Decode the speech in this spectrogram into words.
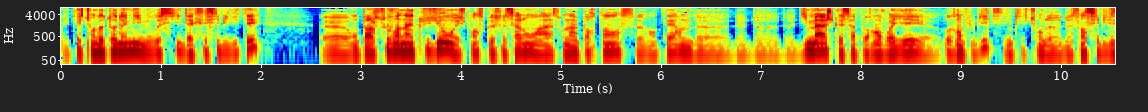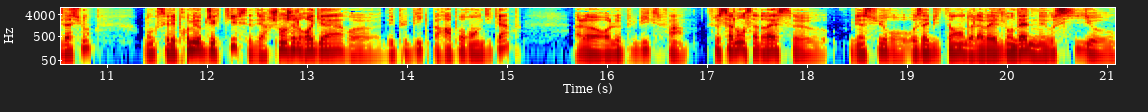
les questions d'autonomie, mais aussi d'accessibilité. on parle souvent d'inclusion et je pense que ce salon a son importance en termes d'image que ça peut renvoyer au grand public. C'est une question de, sensibilisation. Donc c'est les premiers objectifs, c'est-à-dire changer le regard des publics par rapport au handicap. Alors le public, enfin ce salon s'adresse euh, bien sûr aux, habitants de la vallée de mais aussi aux,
